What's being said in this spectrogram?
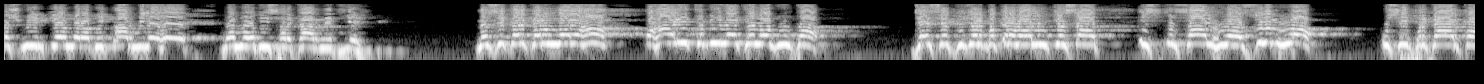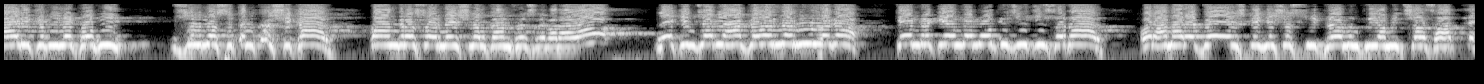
कश्मीर के अंदर अधिकार मिले हैं, वो मोदी सरकार ने दिए मैं ज़िक्र करूँगा यहाँ, पहाड़ी कबीले के लोगों का। जैसे गुजर बकरवालों के साथ इस्तेसाल हुआ, जुल्म हुआ, उसी प्रकार पहाड़ी कबीले को भी जुल्म सितम का शिकार कांग्रेस और नेशनल कॉन्फ्रेंस ने बनाया। लेकिन जब यहाँ गवर्नर रूल लगा, केंद्र के अंदर मोदी जी की सरकार और हमारे देश के यशस्वी गृह मंत्री अमित शाह साहब ने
